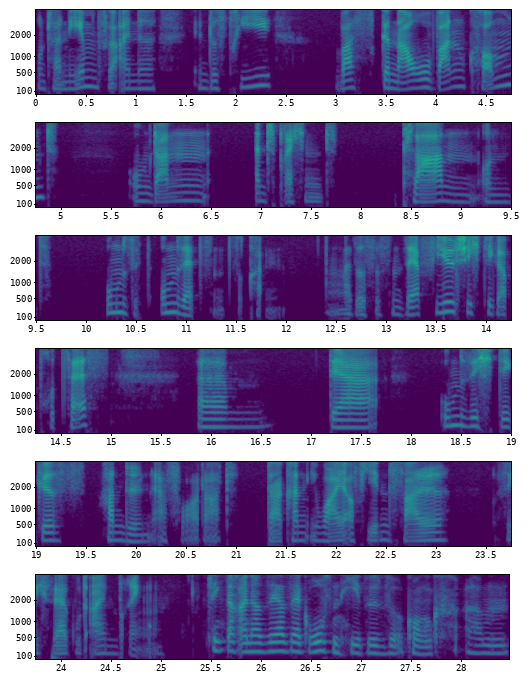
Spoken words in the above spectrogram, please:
Unternehmen, für eine Industrie, was genau wann kommt, um dann entsprechend planen und umsetzen zu können. Also es ist ein sehr vielschichtiger Prozess, ähm, der umsichtiges Handeln erfordert. Da kann EY auf jeden Fall sich sehr gut einbringen. Klingt nach einer sehr, sehr großen Hebelwirkung. Ähm,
